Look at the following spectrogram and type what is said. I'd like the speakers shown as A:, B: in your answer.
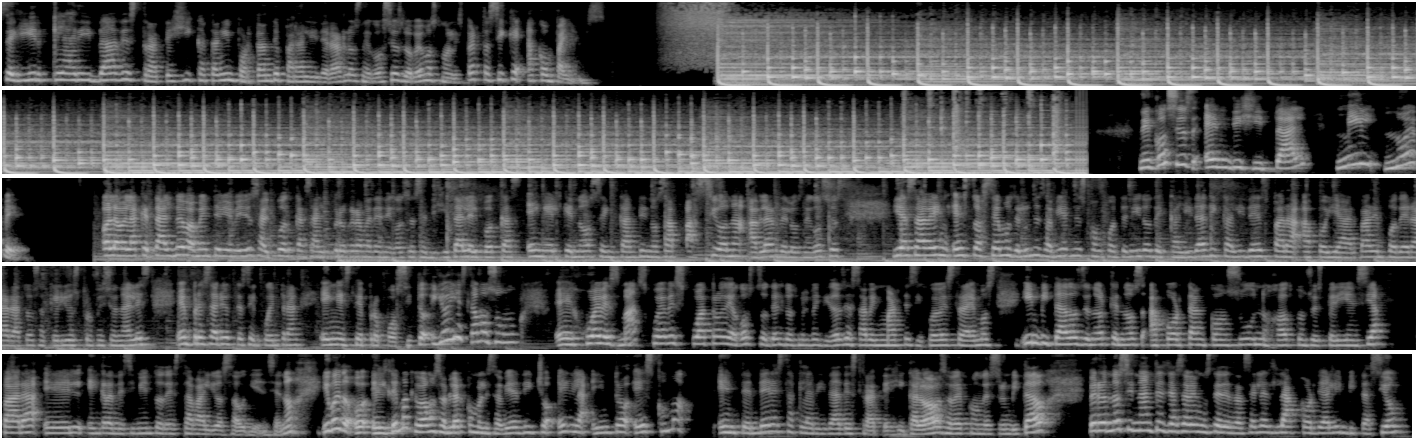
A: conseguir claridad estratégica tan importante para liderar los negocios? Lo vemos con el experto, así que acompáñenos. Negocios en Digital 1009. Hola, hola, ¿qué tal? Nuevamente bienvenidos al podcast, al programa de negocios en digital, el podcast en el que nos encanta y nos apasiona hablar de los negocios. Ya saben, esto hacemos de lunes a viernes con contenido de calidad y calidez para apoyar, para empoderar a todos aquellos profesionales, empresarios que se encuentran en este propósito. Y hoy estamos un eh, jueves más, jueves 4 de agosto del 2022. Ya saben, martes y jueves traemos invitados de honor que nos aportan con su know-how, con su experiencia para el engrandecimiento de esta valiosa audiencia, ¿no? Y bueno, el tema que vamos a hablar, como les había dicho en la intro, es cómo entender esta claridad estratégica. Lo vamos a ver con nuestro invitado, pero no sin antes, ya saben ustedes, hacerles la cordial invitación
